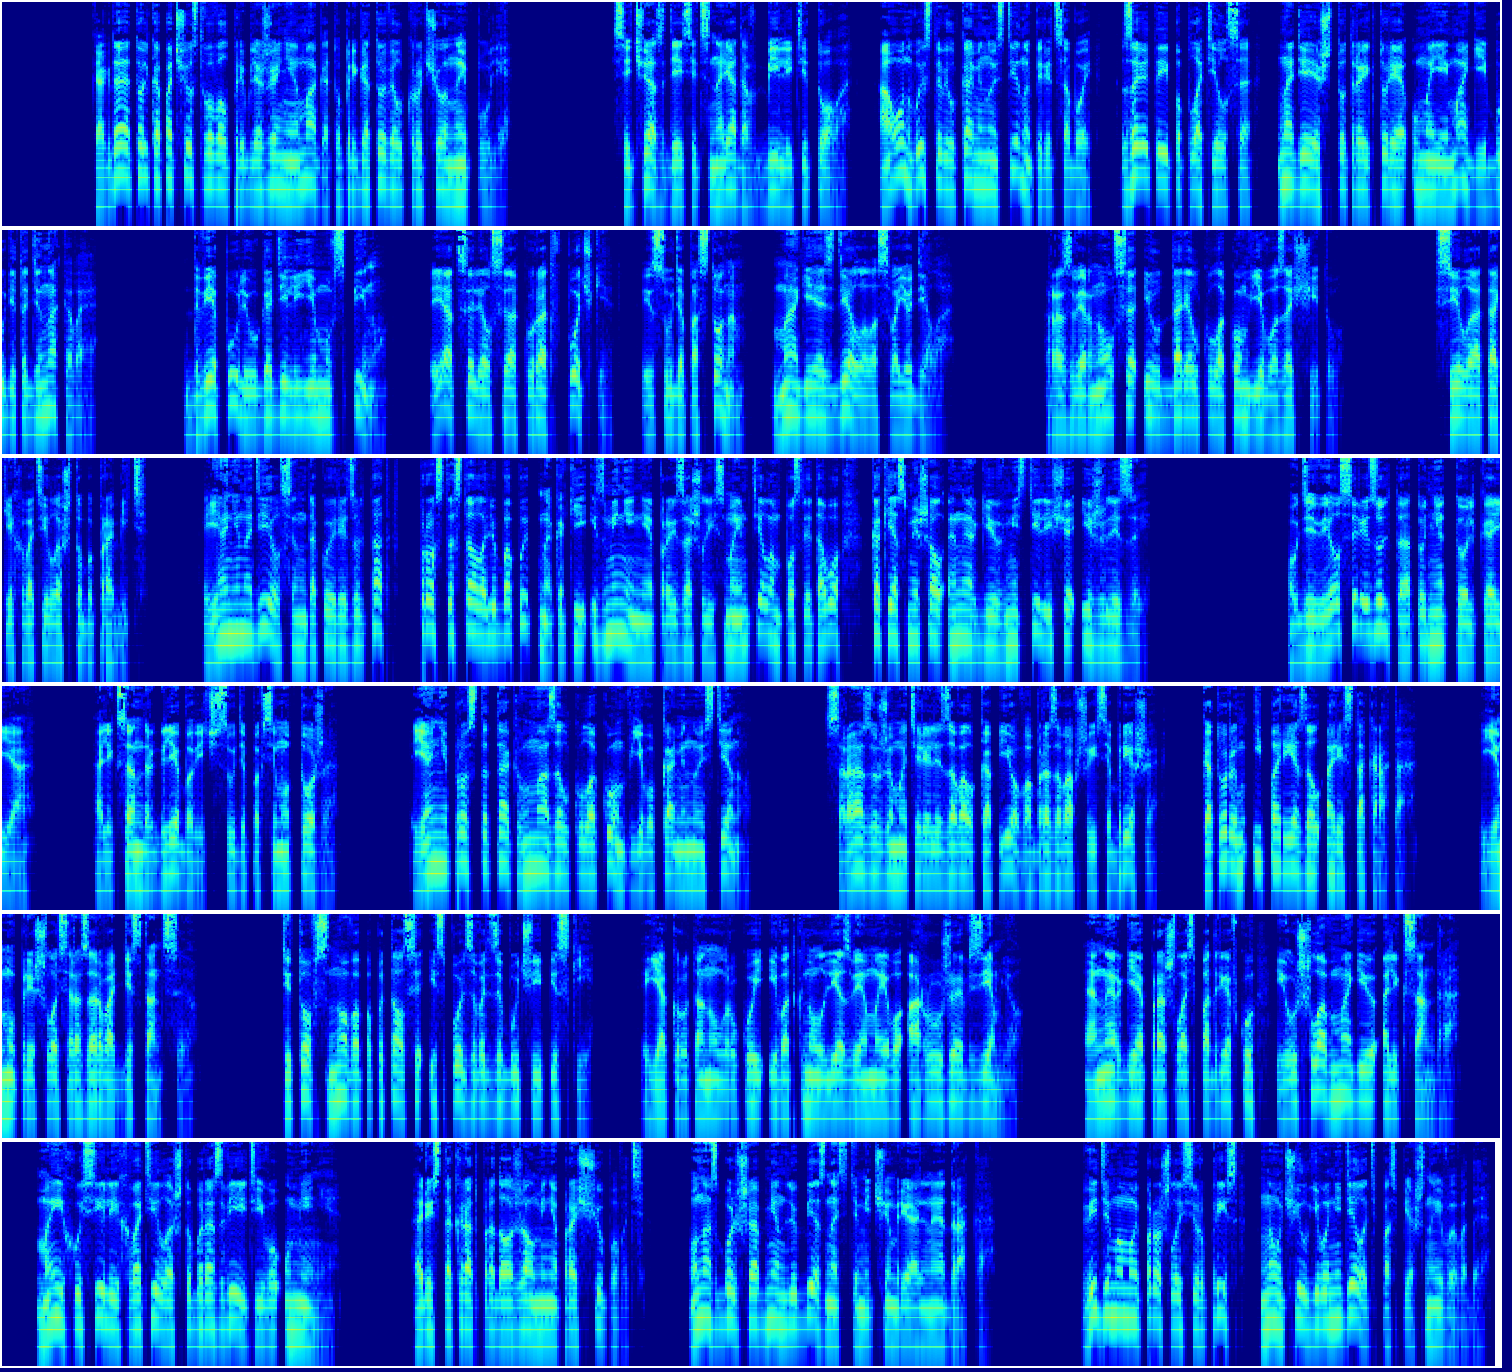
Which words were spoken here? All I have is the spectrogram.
Когда я только почувствовал приближение мага, то приготовил крученные пули. Сейчас десять снарядов били Титова, а он выставил каменную стену перед собой, за это и поплатился, надеясь, что траектория у моей магии будет одинаковая. Две пули угодили ему в спину. Я целился аккурат в почки, и, судя по стонам, магия сделала свое дело развернулся и ударил кулаком в его защиту. Силы атаки хватило, чтобы пробить. Я не надеялся на такой результат, просто стало любопытно, какие изменения произошли с моим телом после того, как я смешал энергию вместилища и железы. Удивился результату не только я. Александр Глебович, судя по всему, тоже. Я не просто так вмазал кулаком в его каменную стену, Сразу же материализовал копье в образовавшейся бреши, которым и порезал аристократа. Ему пришлось разорвать дистанцию. Титов снова попытался использовать зыбучие пески. Я крутанул рукой и воткнул лезвие моего оружия в землю. Энергия прошлась по древку и ушла в магию Александра. Моих усилий хватило, чтобы развеять его умение. Аристократ продолжал меня прощупывать, у нас больше обмен любезностями, чем реальная драка. Видимо, мой прошлый сюрприз научил его не делать поспешные выводы.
